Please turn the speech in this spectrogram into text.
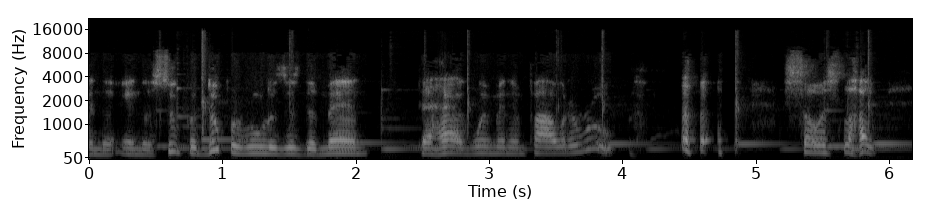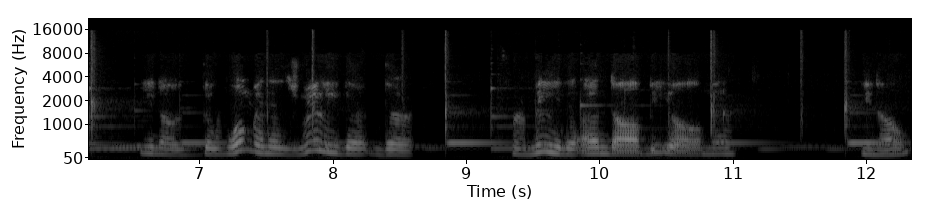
and the, and the super duper rulers is the men that have women in power to rule. so it's like, you know, the woman is really the the for me the end all be all, man. You know,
